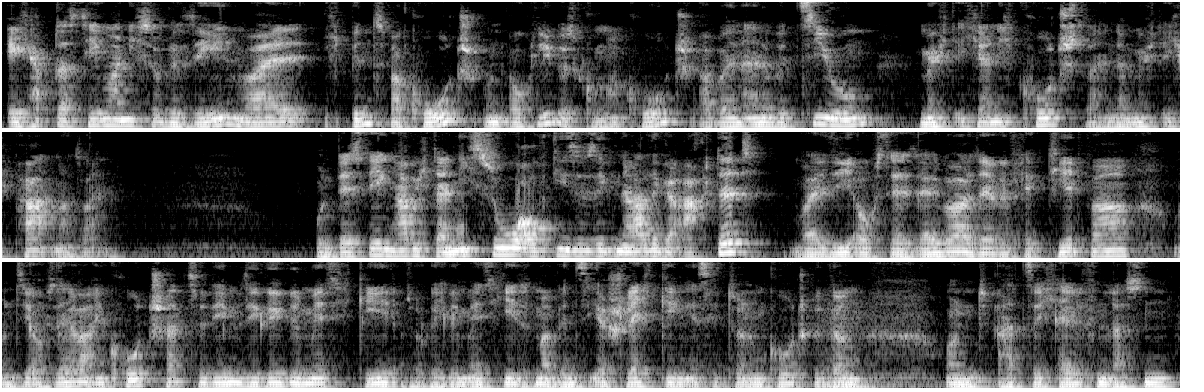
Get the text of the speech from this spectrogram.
ich habe das Thema nicht so gesehen, weil ich bin zwar Coach und auch Liebeskummer-Coach, aber in einer Beziehung möchte ich ja nicht Coach sein, da möchte ich Partner sein. Und deswegen habe ich da nicht so auf diese Signale geachtet, weil sie auch sehr selber sehr reflektiert war und sie auch selber einen Coach hat, zu dem sie regelmäßig geht. Also regelmäßig jedes Mal, wenn es ihr schlecht ging, ist sie zu einem Coach gegangen und hat sich helfen lassen.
